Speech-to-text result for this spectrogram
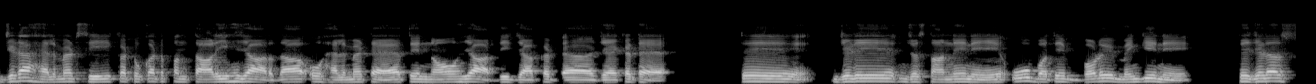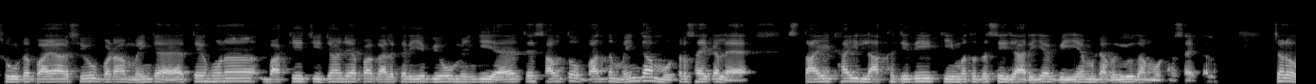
ਜਿਹੜਾ ਹੈਲਮਟ ਸੀ, ਘੱਟੋ ਘੱਟ 45000 ਦਾ ਉਹ ਹੈਲਮਟ ਹੈ ਅਤੇ ਨੌ ਹਜ਼ਾਰ ਦੀ ਜਾਕਟ ਜੈਕਟ ਹੈ। ਅਤੇ ਜਿਹੜੇ ਦਸਤਾਨੇ ਨੇ, ਉਹ ਬਤੇ ਬੜੇ ਮਹਿੰਗੇ ਨੇ। ਅਤੇ ਜਿਹੜਾ ਸੂਟ ਪਾਇਆ ਸੀ ਉਹ ਬੜਾ ਮਹਿੰਗਾ ਹੈ ਅਤੇ ਹੁਣ ਬਾਕੀ ਚੀਜ਼ਾਂ ਜੇ ਆਪਾਂ ਗੱਲ ਕਰੀਏ ਵੀ ਉਹ ਮਹਿੰਗੀ ਹੈ ਅਤੇ ਸਭ ਤੋਂ ਵੱਧ ਮਹਿੰਗਾ ਮੋਟਰਸਾਈਕਲ ਹੈ 27 28 ਲੱਖ ਜਿਹਦੀ ਕੀਮਤ ਦੱਸੀ ਜਾ ਰਹੀ ਹੈ ਬੀ ਐੱਮ ਡਬਲਿਊ ਦਾ ਮੋਟਰਸਾਈਕਲ। ਚਲੋ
